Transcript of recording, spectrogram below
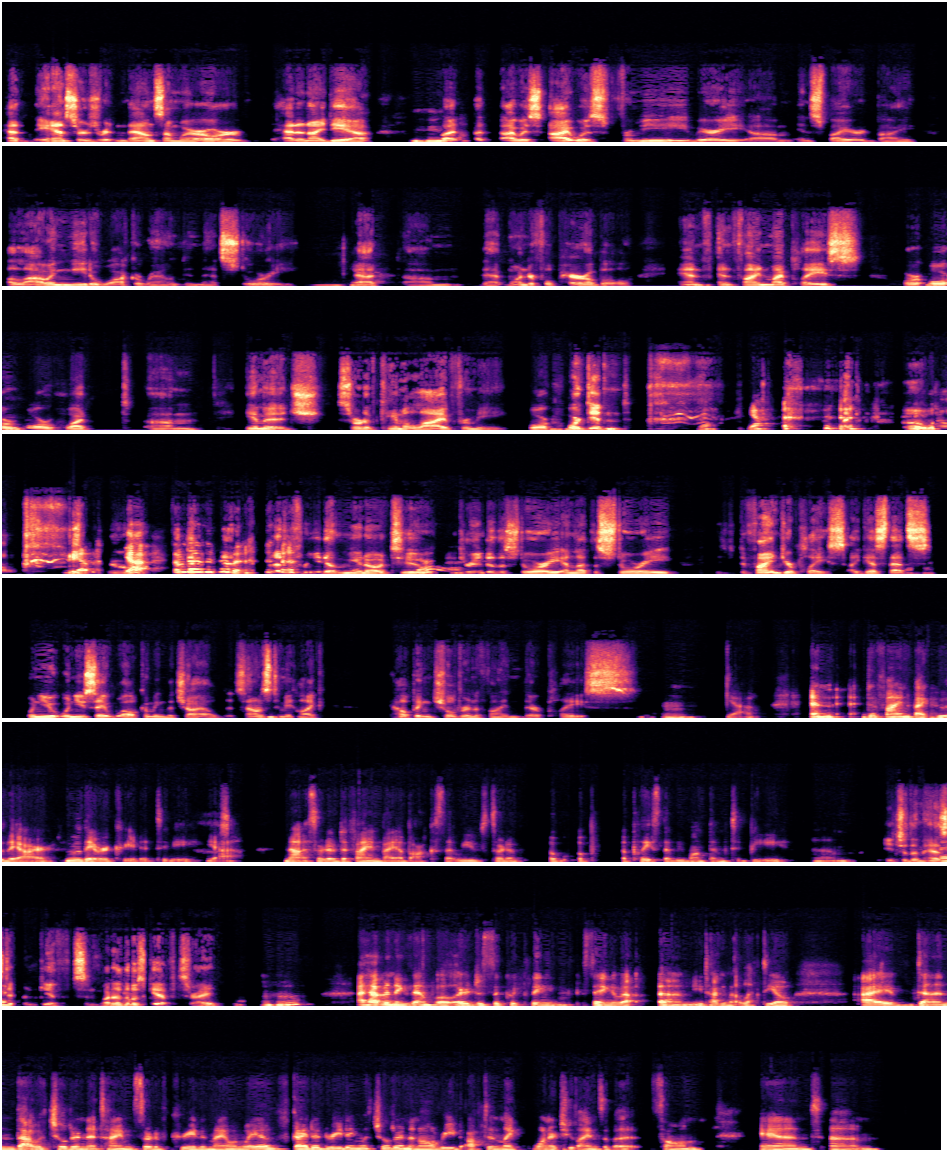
had the answers written down somewhere or had an idea. Mm-hmm. But but I was I was for me very um, inspired by allowing me to walk around in that story, yeah. That um, that wonderful parable, and mm-hmm. and find my place or mm-hmm. or or what um, image sort of came alive for me or mm-hmm. or didn't yeah yeah like oh well yep. you know, yeah sometimes it doesn't that freedom you know to yeah. enter into the story and let the story find your place i guess that's when you when you say welcoming the child it sounds to me like helping children to find their place mm-hmm. yeah and defined by who they are who they were created to be yeah not sort of defined by a box that we've sort of a, a, a place that we want them to be. Um, Each of them has different gifts, and what are those gifts, right? Mm-hmm. I have an example, or just a quick thing saying about um, you talking about Lectio. I've done that with children at times, sort of created my own way of guided reading with children, and I'll read often like one or two lines of a psalm, and um,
